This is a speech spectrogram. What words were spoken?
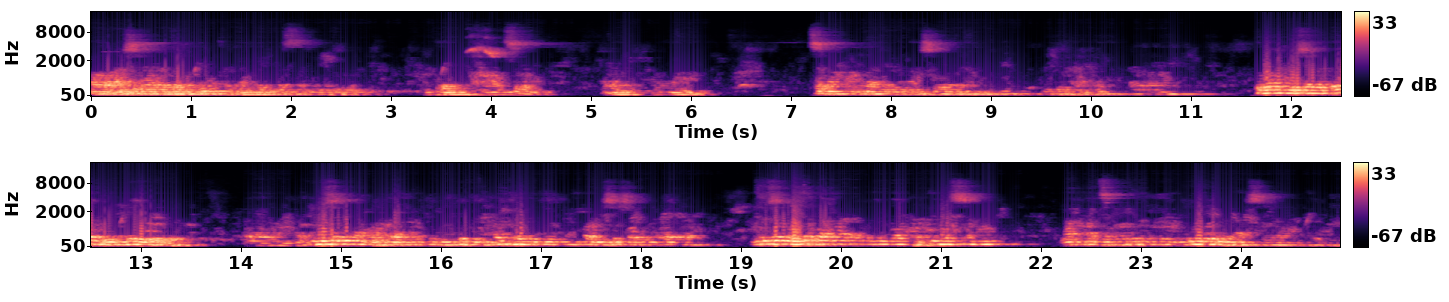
Ó, acho que agora eu tenho uma pergunta também, que eu sou muito apoio. Also, uma. Se eu não mandar, eu não sou. Então, eu já até vi que. Usually, I'm not going to be able to do it. I'm not going to be able Usually, I'm not going to be able to do it. I'm not going to be able to do it.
